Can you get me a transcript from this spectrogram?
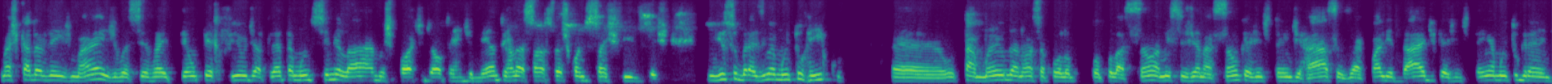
mas cada vez mais você vai ter um perfil de atleta muito similar no esporte de alto rendimento em relação às suas condições físicas. E isso o Brasil é muito rico. É, o tamanho da nossa população, a miscigenação que a gente tem de raças, a qualidade que a gente tem é muito grande.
